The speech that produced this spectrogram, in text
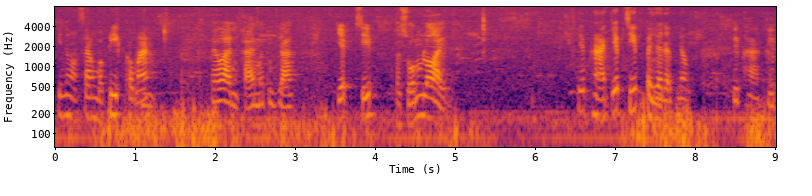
พี่น้องสั่งบักพริกเข้ามา แม่ว่านี่ขายมาทุกอย่างเก็บซิปผสมร้อยเจ็บหาเจ็บซิปไปจะเด้อพี่น้องซิปหาเก็บ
